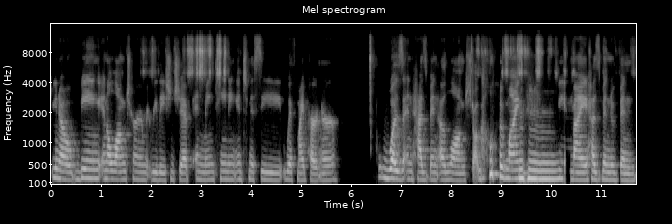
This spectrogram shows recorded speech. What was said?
you know, being in a long-term relationship and maintaining intimacy with my partner was and has been a long struggle of mine. Mm-hmm. Me and my husband have been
